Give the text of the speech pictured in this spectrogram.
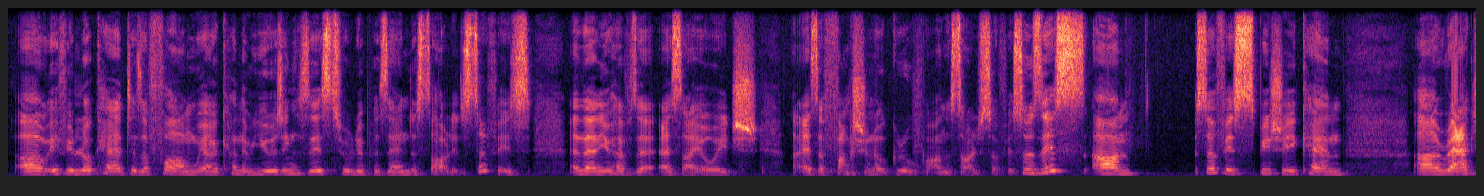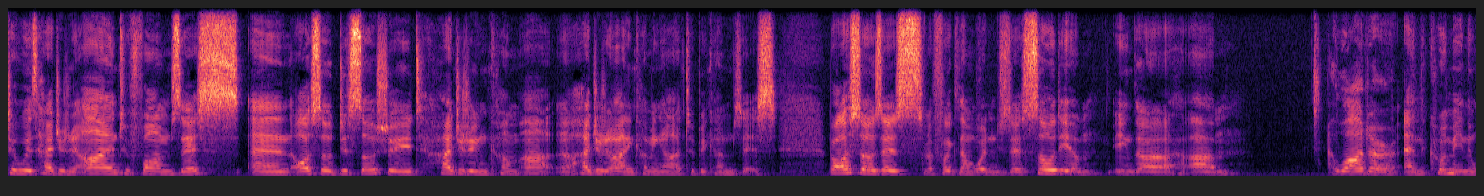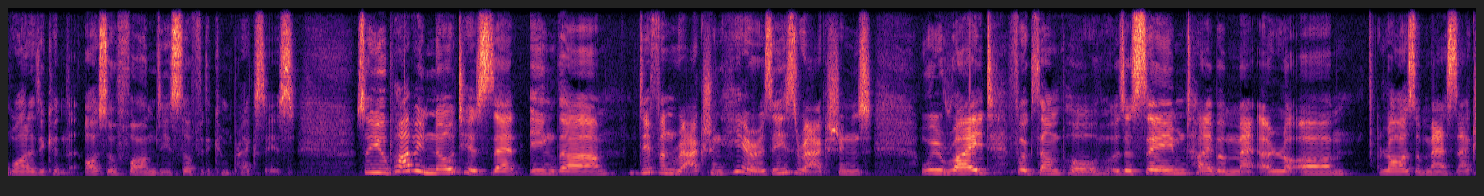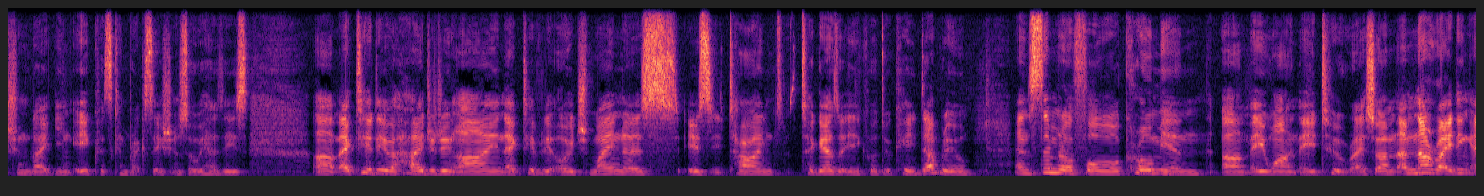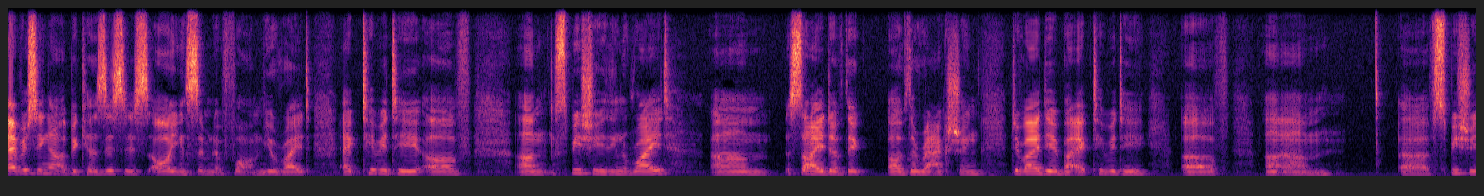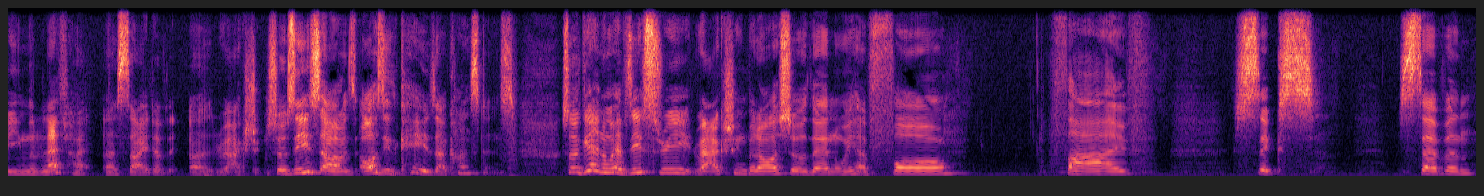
uh, if you look at the form, we are kind of using this to represent the solid surface. And then you have the SiOH as a functional group on the solid surface. So this um, surface species can uh, react with hydrogen ion to form this, and also dissociate hydrogen come out, uh, hydrogen ion coming out to become this. But also there's, for example, when there's sodium in the um, water and chromium in the water, they can also form these surface complexes. So you probably notice that in the different reaction here, these reactions, we write, for example, the same type of uh, um, laws of mass action like in aqueous complexation. So we have these um, activity of hydrogen ion, activity OH minus is times together equal to Kw. And similar for chromium um, A1, A2, right? So I'm, I'm not writing everything out because this is all in similar form. You write activity of um, species in the right um, side of the of the reaction divided by activity of um, uh, species in the left uh, side of the uh, reaction. So these are, all these Ks are constants. So again, we have these three reactions, but also then we have four, five, six, seven.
